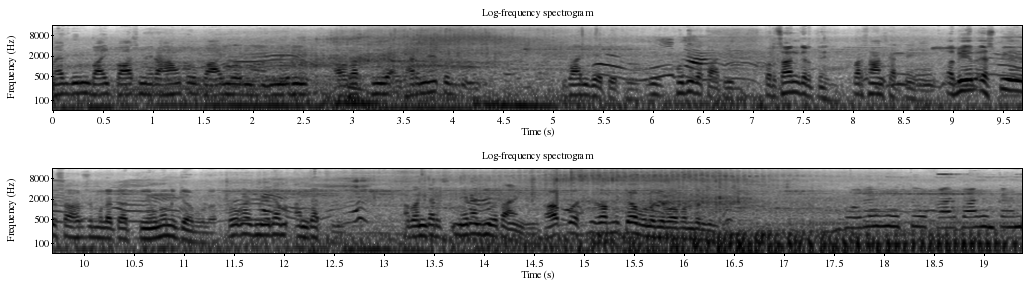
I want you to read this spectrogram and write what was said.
मैं एक दिन बाईपास में रहा हूँ तो गाड़ी और मेरी औरत थी घर में तो गाड़ी देते थे। खुद ही बताती थी परेशान करते हैं? परेशान करते हैं। अभी एसपी साहब से मुलाकात की है उन्होंने क्या बोला? तो अगर मैडम अंदर थी। अब अंदर मैडम जी बताएँगे। आपको एसपी साहब ने क्या बोला जब आप अंदर गए बोले हैं तो कार्रवाई हम कहन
